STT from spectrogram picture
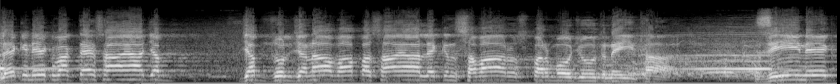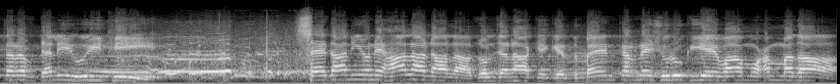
لیکن ایک وقت ایسا آیا جب جب زلجنا واپس آیا، لیکن سوار اس پر موجود نہیں تھا۔ زین ایک طرف ڈلی ہوئی تھی۔ سیدانیوں نے حالہ ڈالا۔ زلجنا کے گرد بین کرنے شروع کیے، واہ محمدہ،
